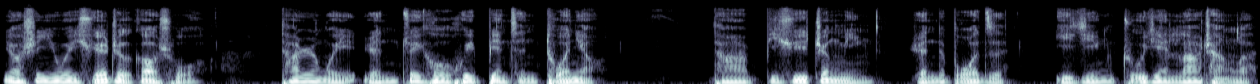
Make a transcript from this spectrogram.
要是一位学者告诉我，他认为人最后会变成鸵鸟，他必须证明人的脖子已经逐渐拉长了，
